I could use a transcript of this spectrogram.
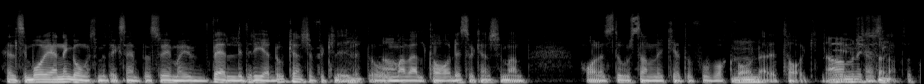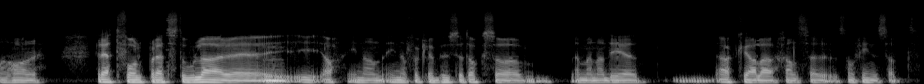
Helsingborg än en gång som ett exempel så är man ju väldigt redo kanske för klivet. Och Ja. om man väl tar det så kanske man har en stor sannolikhet att få vara kvar Mm. där ett tag. ja, men känslan. exakt. Att man har rätt folk på rätt stolar eh, Mm. i, ja, innan, innanför klubbhuset också. Jag menar, det ökar ju alla chanser som finns att,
